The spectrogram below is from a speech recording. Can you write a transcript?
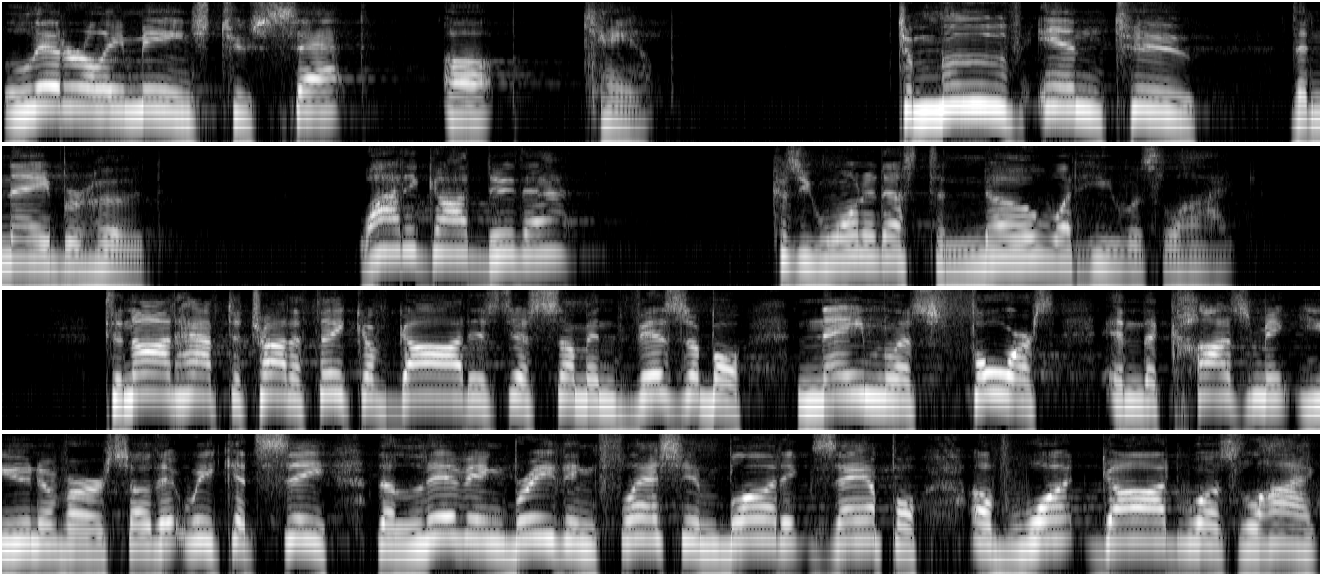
literally means to set up camp, to move into the neighborhood. Why did God do that? Because He wanted us to know what He was like to not have to try to think of God as just some invisible, nameless force in the cosmic universe, so that we could see the living, breathing, flesh and blood example of what God was like,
